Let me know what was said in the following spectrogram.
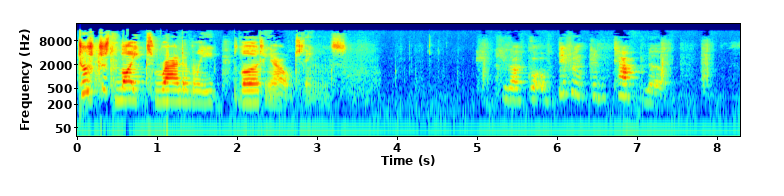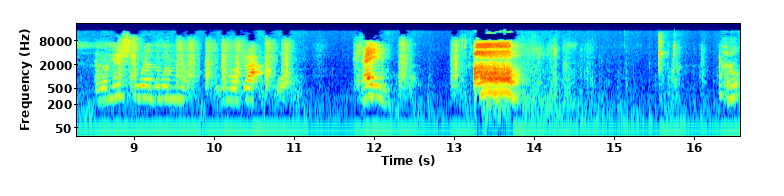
Josh just likes randomly blurting out things. Because I've got a different tablet. And I'm used to wear the one that, my black one. Plain. Ah! I don't.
